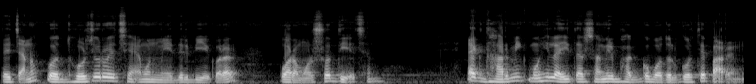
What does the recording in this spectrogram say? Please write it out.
তাই চাণক্য ধৈর্য রয়েছে এমন মেয়েদের বিয়ে করার পরামর্শ দিয়েছেন। এক ধার্মিক মহিলাই তার স্বামীর ভাগ্য বদল করতে পারেন।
